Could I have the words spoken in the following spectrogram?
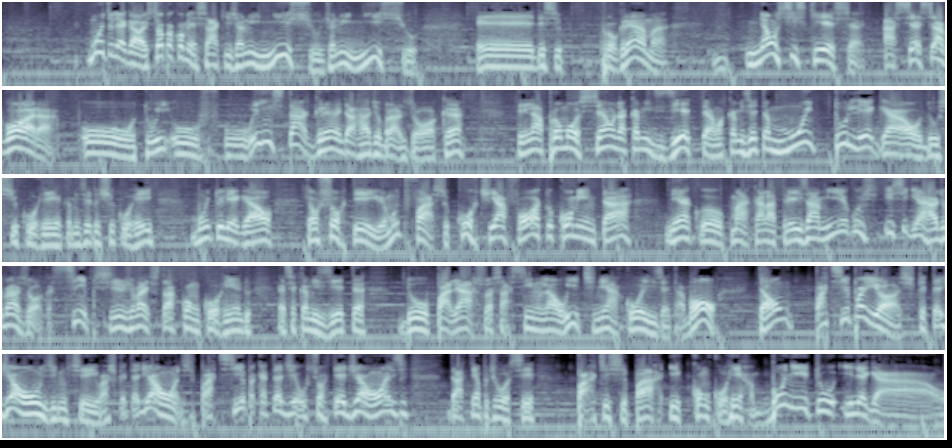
Muito legal. E só para começar aqui já no início, já no início é, desse programa, não se esqueça, acesse agora o, o, o Instagram da Rádio Brazoca. Tem lá a promoção da camiseta, uma camiseta muito legal do Chico Rei, a camiseta Chico Rei, muito legal, que é um sorteio. É muito fácil, curtir a foto, comentar, né, marcar lá três amigos e seguir a Rádio Brazoca. Simples, você já vai estar concorrendo essa camiseta do palhaço assassino lá, o It, né, a coisa, tá bom? Então, participa aí, ó. Acho que até dia 11, não sei. Acho que até dia 11. Participa, que até dia, o sorteio é dia 11. Dá tempo de você participar e concorrer bonito e legal.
